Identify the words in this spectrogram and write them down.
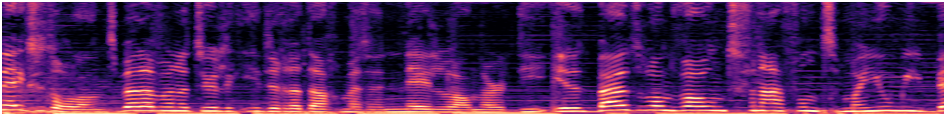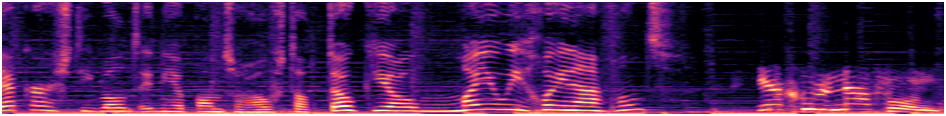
In Exit Holland bellen we natuurlijk iedere dag met een Nederlander die in het buitenland woont. Vanavond Mayumi Bekkers, die woont in de Japanse hoofdstad Tokio. Mayumi, goedenavond. Ja, goedenavond.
